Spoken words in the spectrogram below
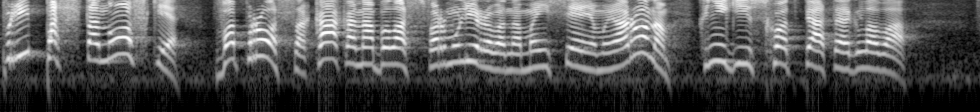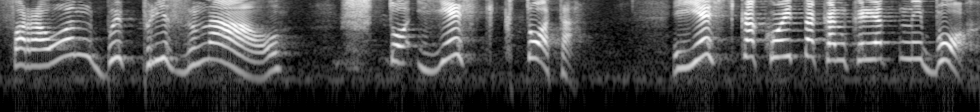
при постановке вопроса, как она была сформулирована Моисеем и Аароном, книги Исход 5 глава, фараон бы признал, что есть кто-то, есть какой-то конкретный Бог,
